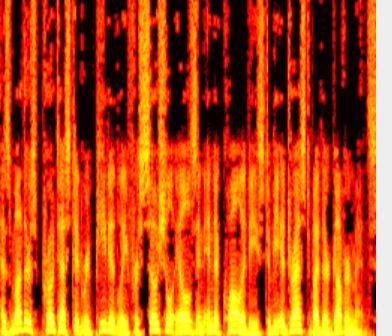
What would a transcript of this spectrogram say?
as mothers protested repeatedly for social ills and inequalities to be addressed by their governments.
